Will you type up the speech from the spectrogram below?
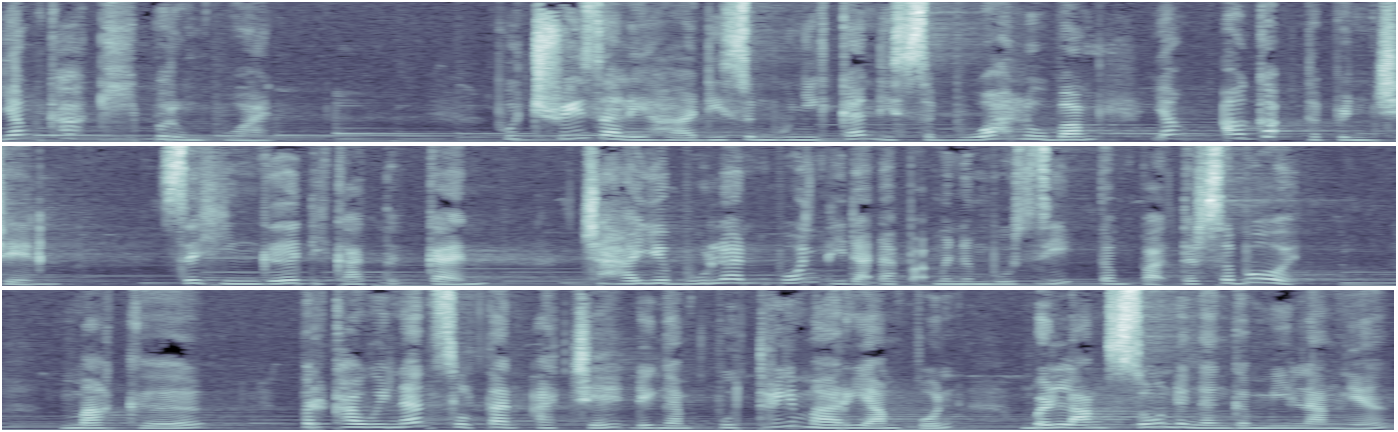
yang kaki perempuan. Putri Zaleha disembunyikan di sebuah lubang yang agak terpencil sehingga dikatakan cahaya bulan pun tidak dapat menembusi tempat tersebut. Maka, perkahwinan Sultan Aceh dengan Putri Maryam pun berlangsung dengan gemilangnya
